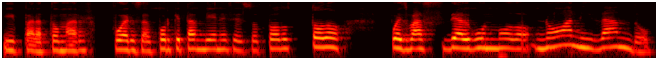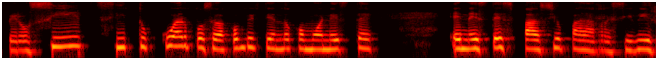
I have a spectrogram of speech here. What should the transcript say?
Y para tomar fuerzas, porque también es eso, todo, todo, pues vas de algún modo, no anidando, pero sí, sí tu cuerpo se va convirtiendo como en este, en este espacio para recibir,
